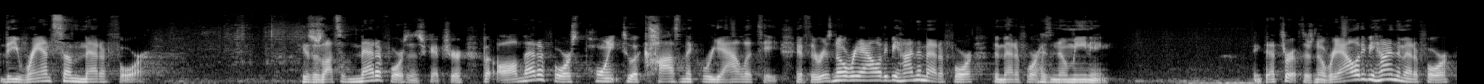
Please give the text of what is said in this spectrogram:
the ransom metaphor, because there's lots of metaphors in scripture, but all metaphors point to a cosmic reality. If there is no reality behind the metaphor, the metaphor has no meaning. Think that through. If there's no reality behind the metaphor,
